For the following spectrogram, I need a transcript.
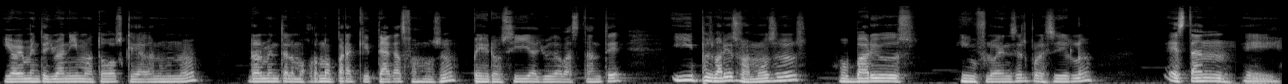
y obviamente yo animo a todos que hagan uno. Realmente a lo mejor no para que te hagas famoso, pero sí ayuda bastante. Y pues varios famosos o varios influencers, por decirlo, están eh,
